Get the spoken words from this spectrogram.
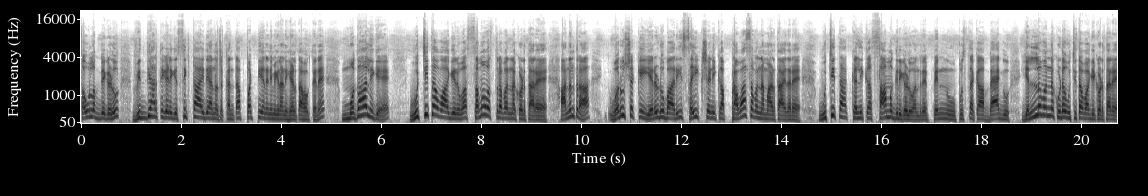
ಸೌಲಭ್ಯಗಳು ವಿದ್ಯಾರ್ಥಿಗಳಿಗೆ ಸಿಗ್ತಾ ಇದೆ ಅನ್ನೋತಕ್ಕಂಥ ಪಟ್ಟಿಯನ್ನು ನಿಮಗೆ ನಾನು ಹೇಳ್ತಾ ಹೋಗ್ತೇನೆ. ಮೊದಲಿಗೆ ಉಚಿತವಾಗಿರುವ ಸಮವಸ್ತ್ರವನ್ನು ಕೊಡ್ತಾರೆ. ಆನಂತರ ವರುಷಕ್ಕೆ ಎರಡು ಬಾರಿ ಶೈಕ್ಷಣಿಕ ಪ್ರವಾಸವನ್ನು ಮಾಡ್ತಾ ಇದ್ದಾರೆ. ಉಚಿತ ಕಲಿಕಾ ಸಾಮಗ್ರಿಗಳು ಅಂದರೆ ಪೆನ್ನು, ಪುಸ್ತಕ, ಬ್ಯಾಗು ಎಲ್ಲವನ್ನು ಕೂಡ ಉಚಿತವಾಗಿ ಕೊಡ್ತಾರೆ.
